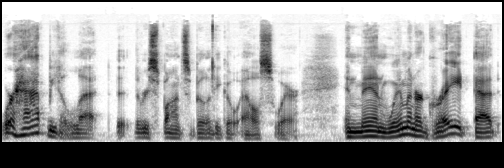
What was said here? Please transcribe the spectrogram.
We're happy to let the responsibility go elsewhere, and man, women are great at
